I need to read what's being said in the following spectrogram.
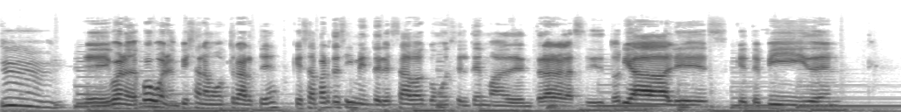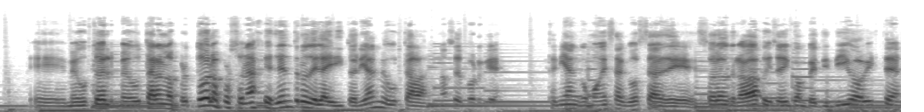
Mm. Eh, y bueno, después bueno, empiezan a mostrarte, que esa parte sí me interesaba, cómo es el tema de entrar a las editoriales, qué te piden. Eh, me gustó, me gustaron los, todos los personajes dentro de la editorial me gustaban, no sé por qué. Tenían como esa cosa de solo trabajo y soy competitivo, ¿viste?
